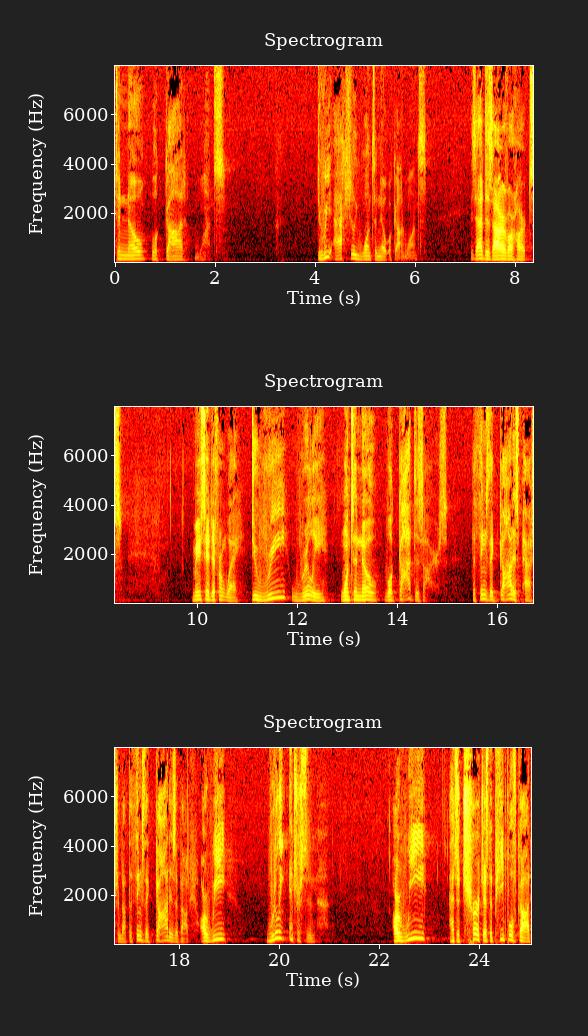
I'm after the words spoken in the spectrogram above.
to know what God wants? Do we actually want to know what God wants? Is that a desire of our hearts? Maybe say a different way. Do we really want to know what God desires? The things that God is passionate about, the things that God is about. Are we really interested in that? Are we, as a church, as the people of God,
